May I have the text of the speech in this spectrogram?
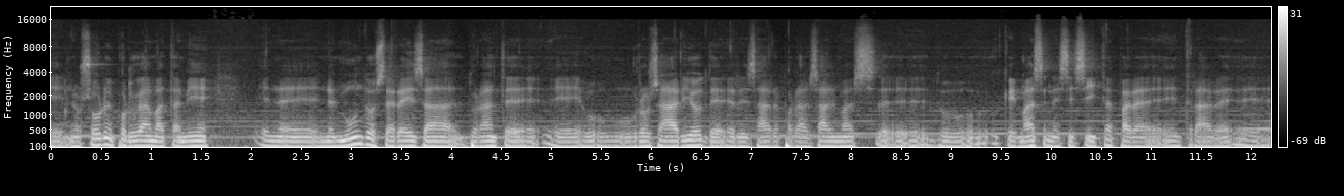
eh, não só em Portugal, mas também nel mondo se reza durante eh, o rosário de rezar por as almas eh, do, que mais necessita para entrar eh,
